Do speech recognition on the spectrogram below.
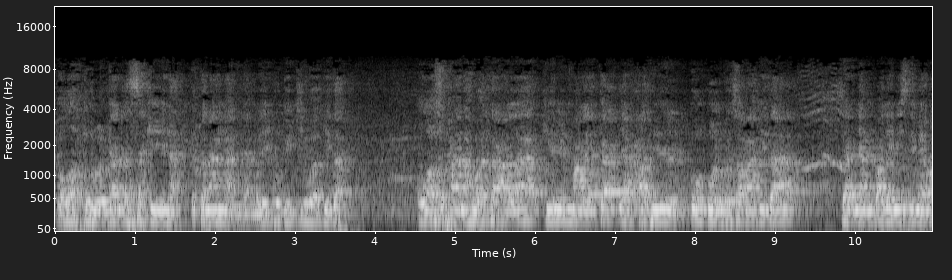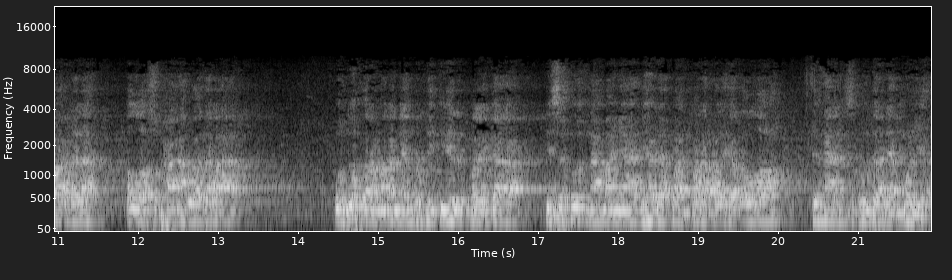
Allah turunkan as-sakinah ketenangan yang meliputi jiwa kita. Allah subhanahu wa ta'ala kirim malaikat yang hadir kumpul bersama kita dan yang paling istimewa adalah Allah subhanahu wa ta'ala. Untuk orang-orang yang berpikir mereka disebut namanya di hadapan para malaikat Allah dengan sebutan yang mulia.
